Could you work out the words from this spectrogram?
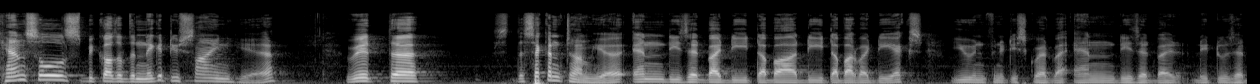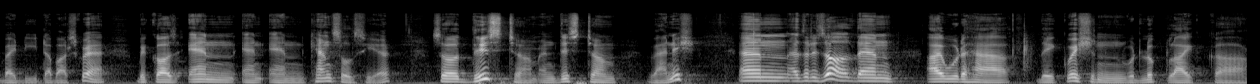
cancels because of the negative sign here with uh, the second term here n d z by d eta bar d eta bar by dx u infinity squared by n d z by d 2 z by d eta bar square, because n and n cancels here. So, this term and this term vanish and as a result then I would have the equation would look like uh,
